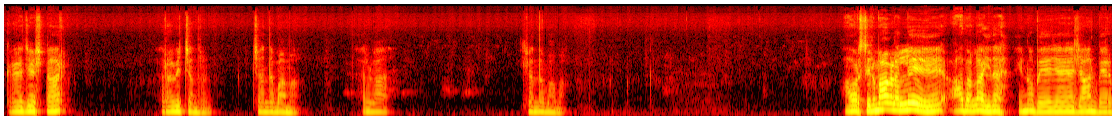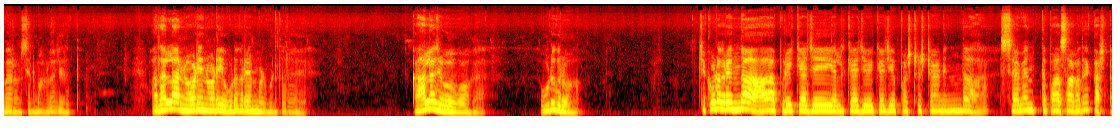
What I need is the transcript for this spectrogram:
Crazy star Ravichandran, Chandamama. ಅಲ್ವಾ? ಚಂದಮಾಮ. ಅವ್ರ ಸಿನಿಮಾಗಳಲ್ಲಿ ಅದೆಲ್ಲ ಇದೆ. ಇನ್ನೂ ಬೇಜಾನ್ ಬೇರೆ ಬೇರೆ ಸಿನಿಮಾಗಳಲ್ಲಿ ಇರುತ್ತೆ. ಅದೆಲ್ಲ ನೋಡಿ ನೋಡಿ ಹುಡುಗರು ಏನು ಮಾಡಿಬಿಡ್ತಾರೆ? ಕಾಲೇಜಿಗೆ ಹೋಗುವಾಗ ಹುಡುಗರು ಚಿಕ್ಕ ಹುಡುಗರಿಂದ pre K G L K G U K G first ಸ್ಟ್ಯಾಂಡಿಂದ ಸೆವೆಂತ್ ಪಾಸ್ ಆಗೋದೇ ಕಷ್ಟ.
